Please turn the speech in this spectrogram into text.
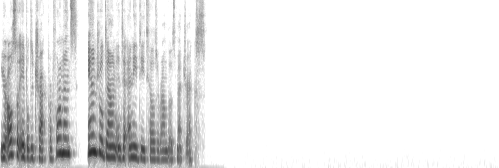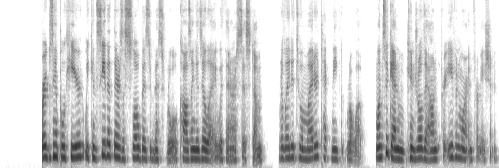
You're also able to track performance and drill down into any details around those metrics. For example, here we can see that there's a slow business rule causing a delay within our system related to a MITRE technique rollup. Once again, we can drill down for even more information.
